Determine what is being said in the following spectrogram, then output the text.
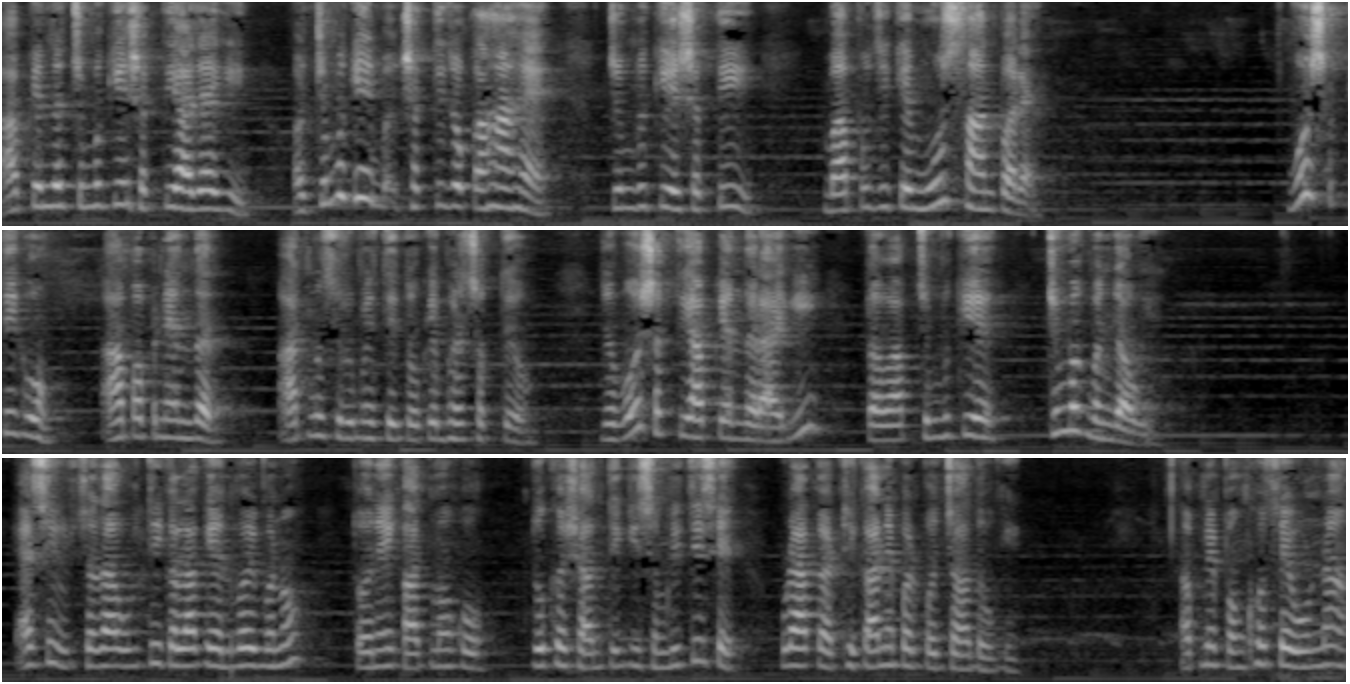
आपके अंदर चुंबकीय शक्ति आ जाएगी। और चुंबकीय शक्ति जो कहाँ है? चुंबकीय शक्ति बापू जी के मूल स्थान पर है। वो शक्ति को आप अपने अंदर आत्म स्वरूप में स्थित होकर भर सकते हो। जब वो शक्ति आपके अंदर आएगी, तब तो आप चुंबकीय, चुंबक बन जाओगे। ऐसी सदा उड़ती कला के अनुभवी बनो तो अनेक आत्माओं को दुख, शांति की समृद्धि से उड़ाकर ठिकाने पर पहुँचा दोगे। अपने पंखों से उड़ना,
